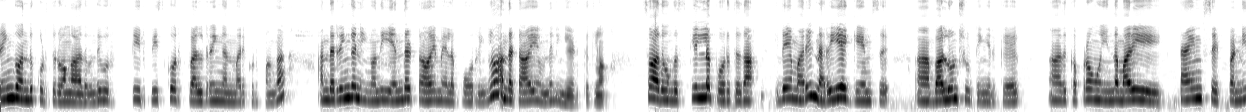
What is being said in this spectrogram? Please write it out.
ரிங் வந்து கொடுத்துருவாங்க. அது வந்து ஒரு ஃபிஃப்டி ருபீஸ்க்கு ஒரு டுவெல் ரிங் அந்த மாதிரி கொடுப்பாங்க. அந்த ரிங்கை நீங்கள் வந்து எந்த டாய் மேலே போடுறீங்களோ அந்த டாயை வந்து நீங்கள் எடுத்துக்கலாம். ஸோ அது உங்கள் ஸ்கில்லை பொறுத்து தான். இதே மாதிரி நிறைய கேம்ஸு பலூன் ஷூட்டிங் இருக்குது அதுக்கப்புறம் இந்த மாதிரி டைம் செட் பண்ணி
